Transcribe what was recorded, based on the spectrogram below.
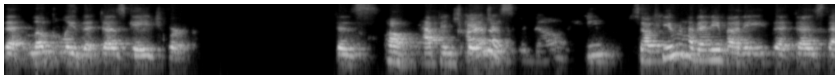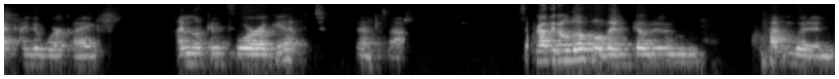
that locally that does gauge work. Does Oh, half inch Carlos gauges. would know. He- So if you have anybody that does that kind of work, I, I'm looking for a gift. That, uh, So I'd rather go local than go to Cottonwood and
